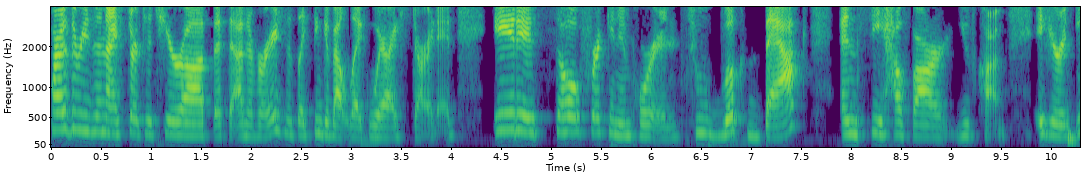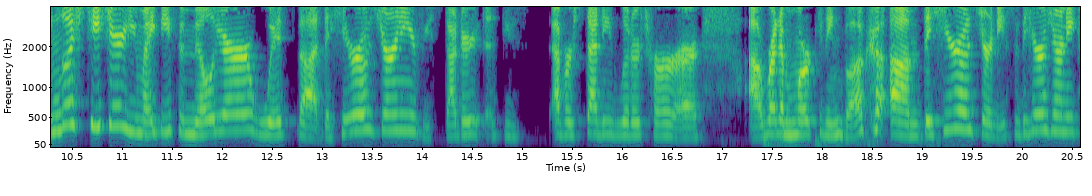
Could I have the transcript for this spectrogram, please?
part of the reason I start to tear up at the end of a race is like think about like where I started. It is so freaking important to look back and see how far you've come. If you're an English teacher, you might be familiar with uh, the hero's journey. If you studied, if you ever studied literature or uh, read a marketing book, um, The Hero's Journey. So, The Hero's Journey,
